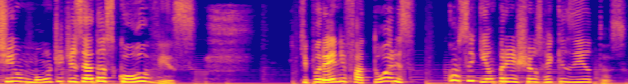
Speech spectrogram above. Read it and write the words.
tinha um monte de Zé das Couves. que por N fatores conseguiam preencher os requisitos.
